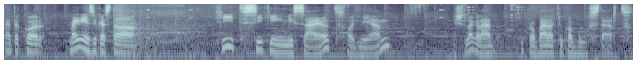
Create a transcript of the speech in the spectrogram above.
Hát akkor megnézzük ezt a Heat Seeking Missile-t, hogy milyen. És legalább kipróbálhatjuk a boostert.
